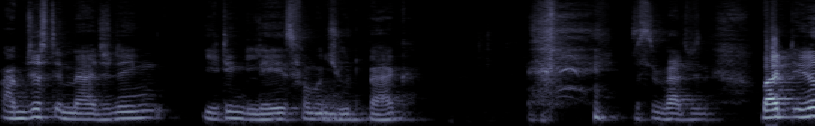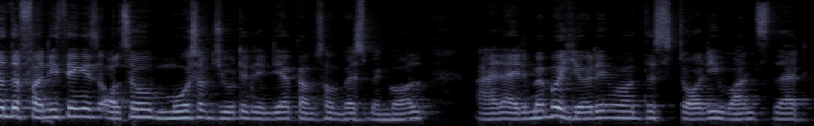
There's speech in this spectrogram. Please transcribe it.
I'm just imagining eating lays from a jute bag just imagine. But you know, the funny thing is also most of jute in India comes from West Bengal, and I remember hearing about this story once that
